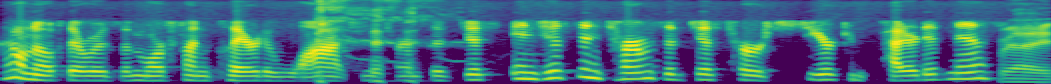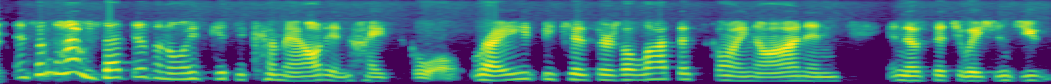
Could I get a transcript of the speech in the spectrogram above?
I don't know if there was a more fun player to watch in terms of just and just in terms of just her sheer competitiveness. Right. And sometimes that doesn't always get to come out in high school, right? Because there's a lot that's going on and in those situations you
